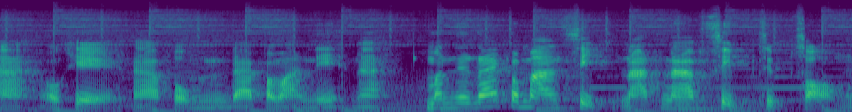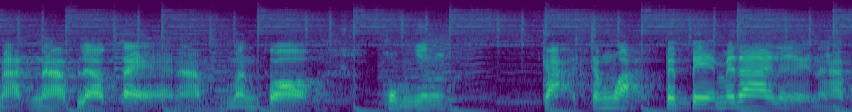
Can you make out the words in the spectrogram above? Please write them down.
อ่าโอเคนะครับผมได้ประมาณนี้นะมันจะได้ประมาณ 10 นัดนะครับ10 12 นัดนะครับแล้วแต่นะครับมันก็ผมยังกะจังหวะเป๊ะๆไม่ได้เลยนะครับ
